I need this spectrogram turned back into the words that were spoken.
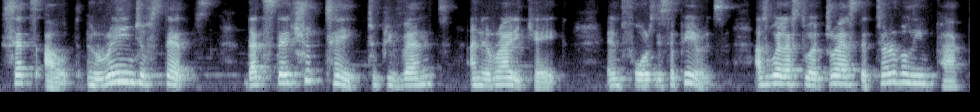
sets out a range of steps that states should take to prevent and eradicate enforced disappearance, as well as to address the terrible impact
